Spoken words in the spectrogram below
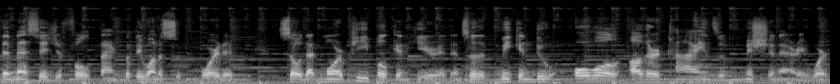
the message of full tank, but they want to support it so that more people can hear it and so that we can do all other kinds of missionary work.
